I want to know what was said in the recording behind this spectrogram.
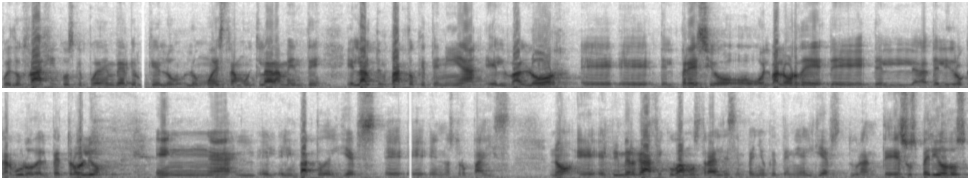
pues los gráficos que pueden ver creo que lo, lo muestra muy claramente el alto impacto que tenía el valor eh, del precio o, el valor de, del, hidrocarburo, del petróleo, en el, impacto del IEPS en nuestro país. ¿No? Eh, el primer gráfico va a mostrar el desempeño que tenía el IEPS durante esos periodos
